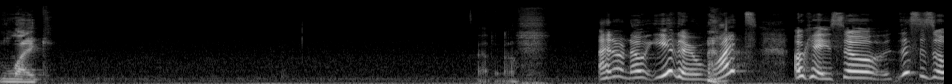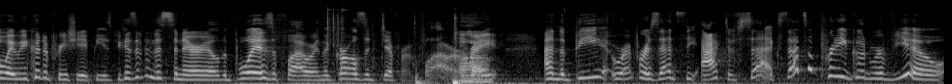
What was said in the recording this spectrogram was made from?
like I don't know. I don't know either. What? okay, so this is a way we could appreciate bees because if in this scenario the boy is a flower and the girl's a different flower, Uh-huh. right? And the bee represents the act of sex. That's a pretty good review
